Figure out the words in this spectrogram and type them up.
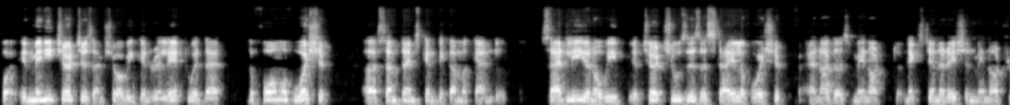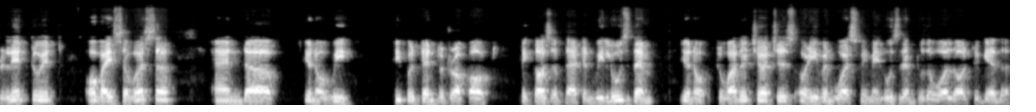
For in many churches, I'm sure we can relate with that. The form of worship uh, sometimes can become a candle. Sadly, you know, we church chooses a style of worship, and others may not. Next generation may not relate to it, or vice versa. And uh, you know, we people tend to drop out because of that, and we lose them, you know, to other churches, or even worse, we may lose them to the world altogether.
